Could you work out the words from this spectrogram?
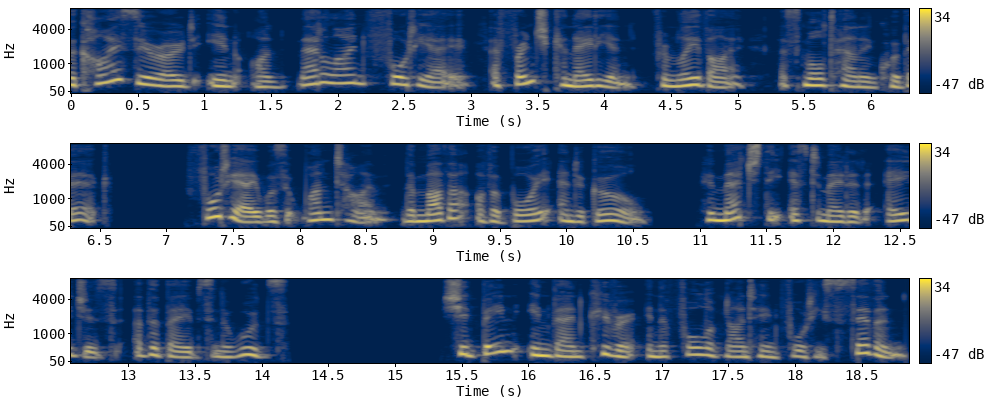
Mackay zeroed in on Madeleine Fortier, a French Canadian from Lévis, a small town in Quebec. Fortier was at one time the mother of a boy and a girl who matched the estimated ages of the babes in the woods. She'd been in Vancouver in the fall of 1947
